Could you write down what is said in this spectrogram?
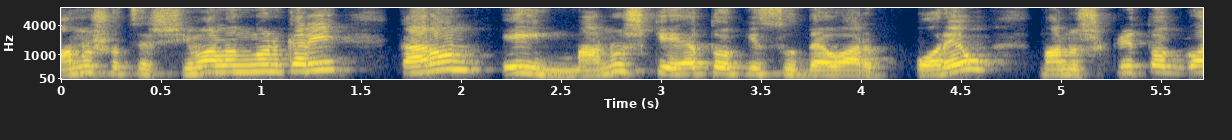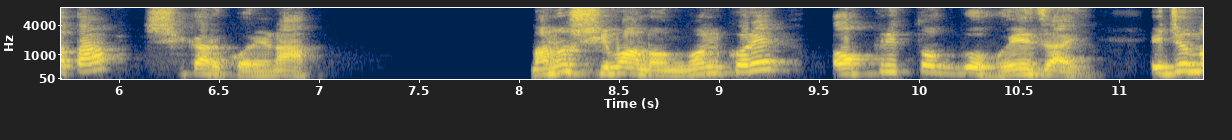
মানুষ হচ্ছে সীমা লঙ্ঘনকারী কারণ এই মানুষকে এত কিছু দেওয়ার পরেও মানুষ কৃতজ্ঞতা স্বীকার করে না। মানুষ সীমা লঙ্ঘন করে অকৃতজ্ঞ হয়ে যায়। এই জন্য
